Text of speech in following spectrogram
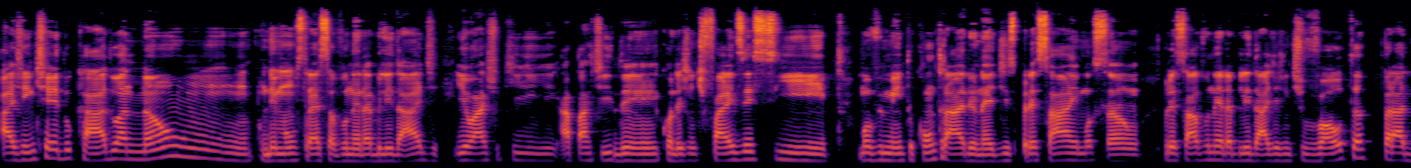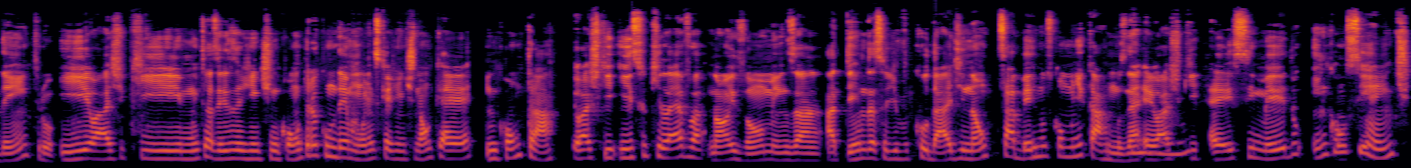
a gente é educado a não demonstrar essa vulnerabilidade. E eu acho que a partir de quando a gente faz esse movimento contrário, né, de expressar a emoção, expressar a vulnerabilidade, a gente volta para dentro e eu acho que muitas vezes a gente encontra com demônios que a gente não quer encontrar. Eu acho que isso que leva nós homens a, a termos essa dificuldade de não saber nos comunicarmos, né? Eu Uhum. acho que é esse medo inconsciente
